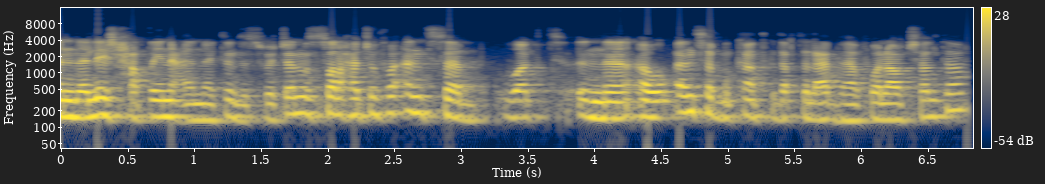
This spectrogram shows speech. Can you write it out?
إن ليش حاطينه على Nintendo Switch أنا الصراحة أشوفه أنسب وقت ان أو أنسب مكان تقدر تلعبها Fallout Shelter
